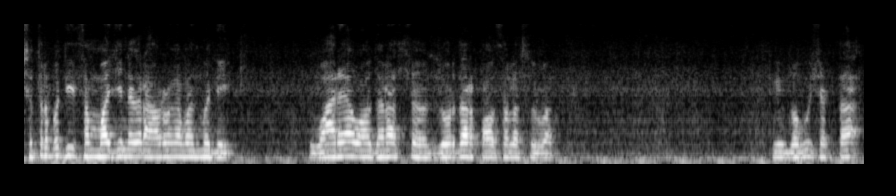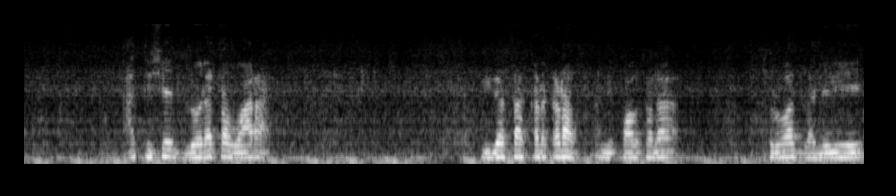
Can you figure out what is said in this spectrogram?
छत्रपती संभाजीनगर औरंगाबादमध्ये वाऱ्या वावधानासह जोरदार पावसाला सुरुवात. तुम्ही बघू शकता अतिशय जोराचा वारा. इगाचा कडकडास आणि पावसाला सुरुवात झालेली आहे.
